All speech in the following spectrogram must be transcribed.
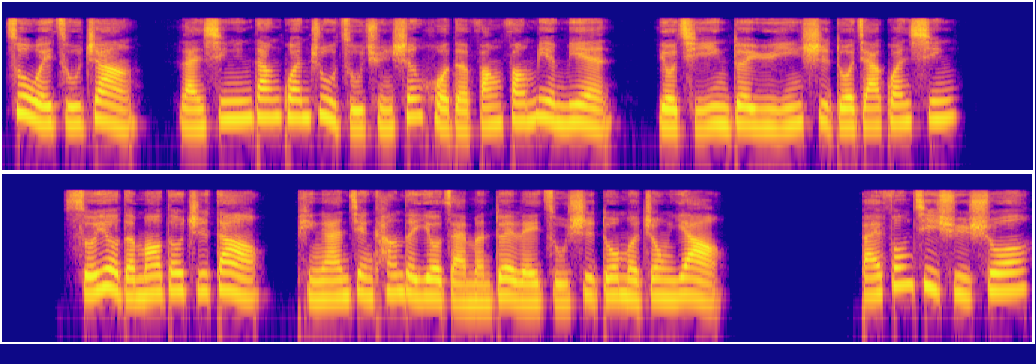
作为族长，蓝星应当关注族群生活的方方面面，尤其应对育婴室多加关心。所有的猫都知道，平安健康的幼崽们对雷族是多么重要。白风继续说：“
